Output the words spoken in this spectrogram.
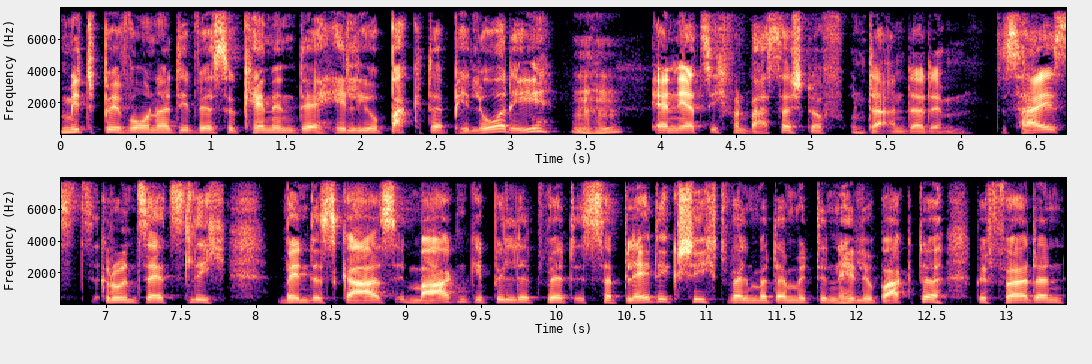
Mitbewohner, die wir so kennen, der Heliobacter pylori, mhm. ernährt sich von Wasserstoff unter anderem. Das heißt, grundsätzlich, wenn das Gas im Magen gebildet wird, ist es eine blöde Geschichte, weil wir damit den Heliobacter befördern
